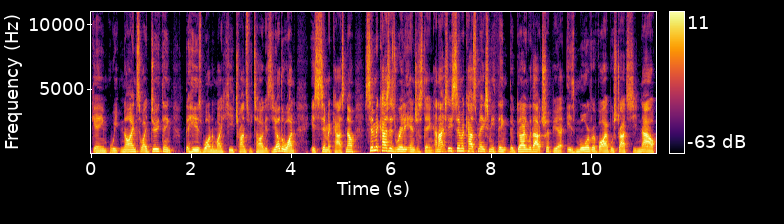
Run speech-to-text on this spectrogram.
game week nine, so I do think that he is one of my key transfer targets. The other one is Tsimikas. Now, Tsimikas is really interesting, and actually, Tsimikas makes me think that going without Trippier is more of a viable strategy now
